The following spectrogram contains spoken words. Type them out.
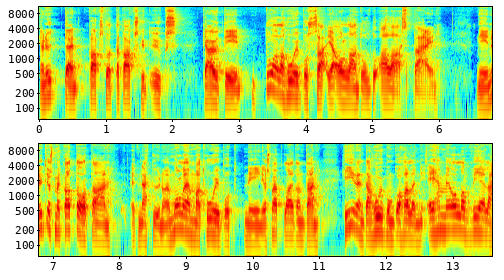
ja nytten 2021 käytiin tuolla huipussa ja ollaan tultu alaspäin. Niin nyt jos me katsotaan, että näkyy noin molemmat huiput, niin jos mä laitan tämän hiiren tämän huipun kohdalle, niin eihän me olla vielä,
